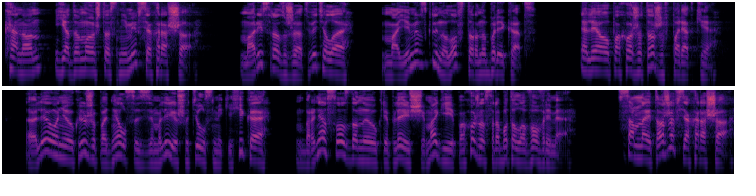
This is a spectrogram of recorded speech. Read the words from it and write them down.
«Канон, я думаю, что с ними всё хорошо». Мари сразу же ответила. Майами взглянула в сторону баррикад. «Лео, похоже, тоже в порядке». Лео неуклюже поднялся с земли и шутил с Микихика. Броня, созданная укрепляющей магией, похоже, сработала вовремя. «Со мной тоже всё хорошо?»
